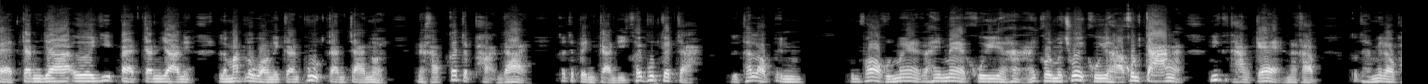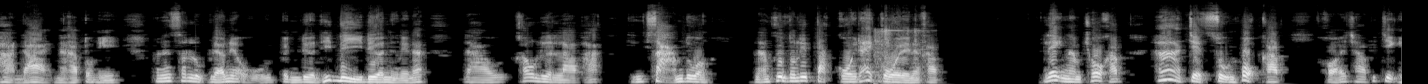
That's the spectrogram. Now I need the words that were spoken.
18 กันยาเออ28 กันยาเนี่ยระมัดระวังในการพูดการจาหน่อย นะครับ ก็จะผ่านได้ก็จะเป็นการดีค่อยพูดก็จาหรือถ้าเราเป็นคุณพ่อคุณแม่ก็ให้แม่คุยหาให้คนมาช่วยคุยหาคนกลางอะ นี่คือทางแก้นะครับ ก็ทำให้เราผ่านได้นะครับ ตรงนี้เพราะฉะนั้นสรุปแล้วเนี่ยโอ้โหเป็นเดือนที่ดีเดือนหนึ่งเลยนะดาวเข้าเรือนลาภะถึงสามดวง น้ำขึ้นต้องรีบตักโกยได้โกยเลยนะครับ เลขนำโชคครับห้าเจ็ดศูนย์หกครับ ขอให้ชาวพิจิกเ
